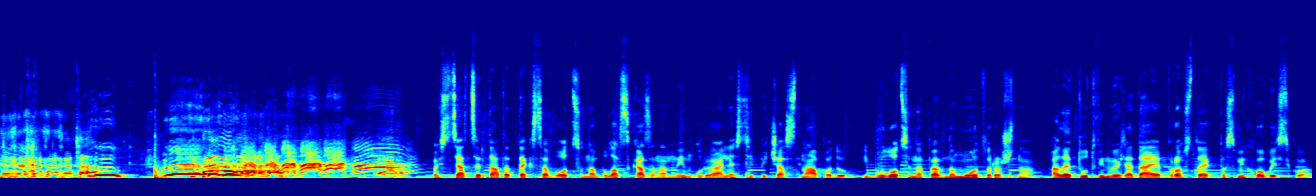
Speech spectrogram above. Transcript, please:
Ось ця цитата Текса Вотсона була сказана ним у реальності під час нападу, і було це напевно моторошно. Але тут він виглядає просто як посміховисько.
